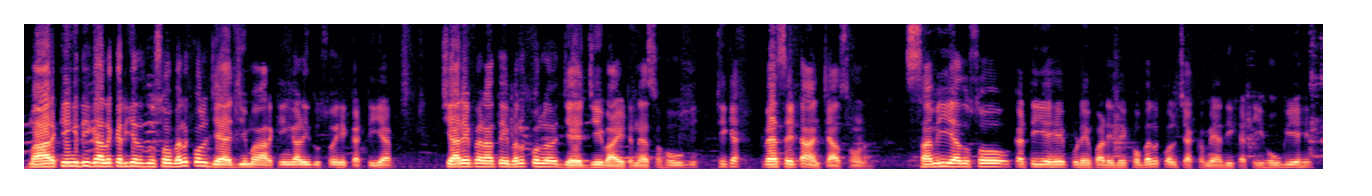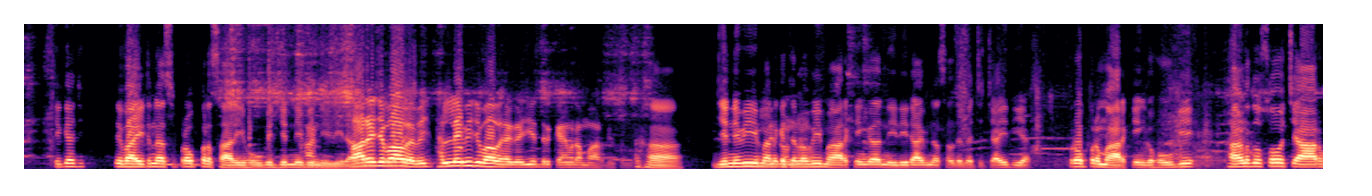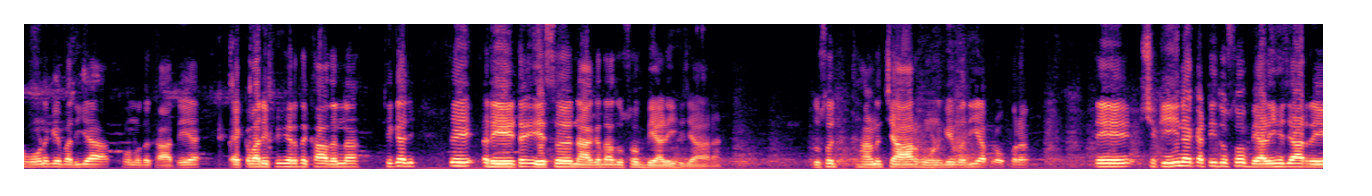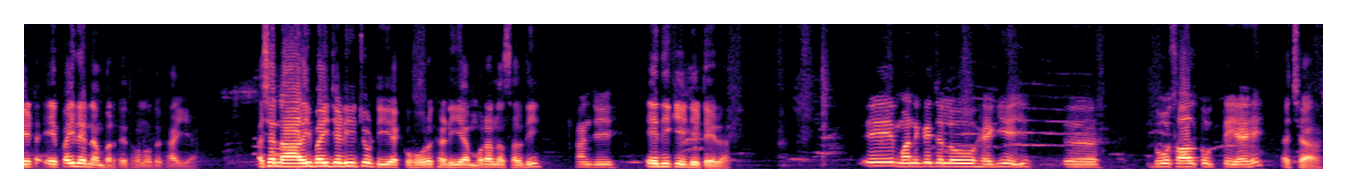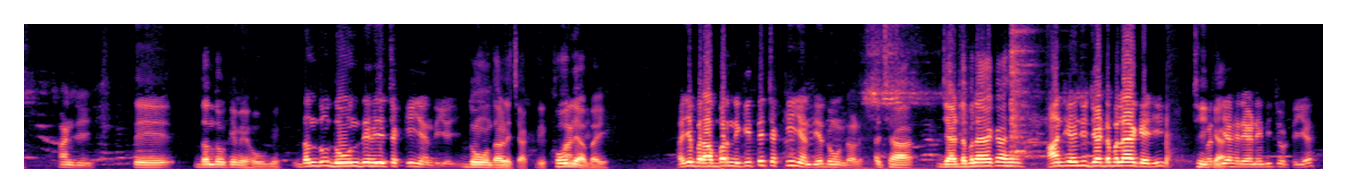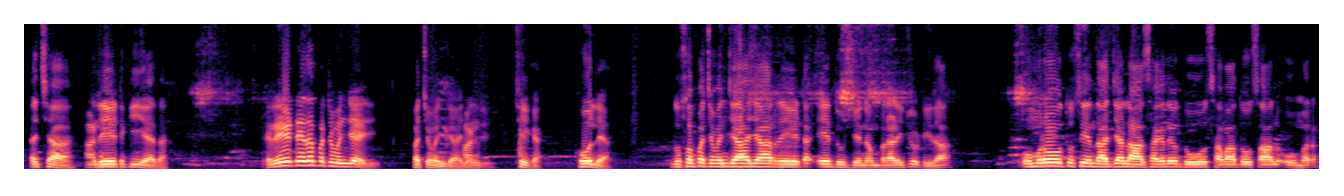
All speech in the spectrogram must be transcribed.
ਮਾਰਕਿੰਗ ਦੀ ਗੱਲ ਕਰੀਏ ਤਾਂ ਦੋਸਤੋ, ਬਿਲਕੁਲ ਜਾਇਜ਼ ਜੀ ਮਾਰਕਿੰਗ ਵਾਲੀ ਦੋਸਤੋ ਇਹ ਕੱਟੀ ਹੈ ਚਾਰੇ ਪੈਰਾਂ ਤੇ ਬਿਲਕੁਲ ਜਾਇਜ਼ ਜੀ ਵਾਈਟਨੈਸ ਹੋਊਗੀ ਠੀਕ ਹੈ? ਵੈਸੇ ਢਾਂਚਾ ਸੋਹਣਾ। ਸਮੀ ਆ ਦੋਸਤੋ ਕੱਟੀ ਇਹ ਪੁੜੇ ਪਾੜੇ ਦੇਖੋ ਬਿਲਕੁਲ ਚੱਕਮਿਆਂ ਦੀ ਕੱਟੀ ਹੋਊਗੀ ਇਹ ਠੀਕ ਹੈ ਜੀ? ਤੇ ਵਾਈਟਨੈਸ ਪ੍ਰੋਪਰ ਸਾਰੀ ਹੋਊਗੀ ਜਿੰਨੀ ਵੀ ਨੀਲੀ ਰਾਵੀ ਸਾਰੇ ਜਵਾਬ ਹੈ ਬਈ ਥੱਲੇ ਵੀ ਜਵਾਬ ਹੈਗਾ ਜੀ ਇੱਧਰ ਕੈਮਰਾ ਮਾਰ ਦਿਓ ਹਾਂ ਜਿੰਨੀ ਵੀ ਮੰਨ ਕੇ ਚੱਲੋ ਵੀ ਮਾਰਕਿੰਗ ਨੀਲੀ ਰਾਵੀ ਨਸਲ ਦੇ ਵਿੱਚ ਚਾਹੀਦੀ ਹੈ ਪ੍ਰੋਪਰ ਮਾਰਕਿੰਗ ਹੋਊਗੀ। ਥਣ 204 ਹੋਣਗੇ ਵਧੀਆ ਤੁਹਾਨੂੰ ਦਿਖਾਤੇ ਆ। ਇੱਕ ਵਾਰੀ ਫੇਰ ਦਿਖਾ ਦਿੰਨਾ ਠੀਕ ਹੈ ਜੀ? ਤੇ ਰੇਟ ਇਸ ਨਗ ਦਾ 242000 ਆ। 200 ਥਣ 4 ਹੋਣਗੇ ਵਧੀਆ ਪ੍ਰੋਪਰ ਤੇ ਸ਼ਕੀਨ ਹੈ ਕੱਟੀ 242000 ਰੇਟ ਇਹ ਪਹਿਲੇ ਨੰਬਰ ਤੇ ਤੁਹਾਨੂੰ ਦਿਖਾਈ ਆ। ਅੱਛਾ ਨਾਲ ਹੀ ਬਾਈ ਜਿਹੜੀ ਝੋਟੀ ਇੱਕ ਹੋਰ ਖੜੀ ਆ ਮੋਹਰਾ ਨਸਲ ਦੀ। ਹਾਂਜੀ। ਇਹਦੀ ਕੀ ਡਿਟੇਲ ਆ? ਇਹ ਮੰਨ ਕੇ ਚੱਲੋ ਹੈਗੀ ਹੈ ਜੀ 2 ਸਾਲ ਤੋਂ ਉੱਤੇ ਹੈ ਇਹ। ਅੱਛਾ। ਹਾਂਜੀ। ਤੇ ਦੰਦੋ ਕਿਵੇਂ ਹੋਊਗੀ? ਦੰਦੂ ਦੋਨ ਦੇ ਹਜੇ ਚੱਕੀ ਜਾਂਦੀ ਹੈ ਜੀ। ਦੋਂਦ ਵਾਲੇ ਚੱਕ ਦੀ ਖੋਲ ਲਿਆ ਬਾਈ। ਹਜੇ ਬਰਾਬਰ ਨਹੀਂ ਕੀਤੇ ਚੱਕੀ ਜਾਂਦੀ ਹੈ ਦੋਨ ਵਾਲੇ ਅੱਛਾ ਜੈਡ ਬਲੈਕ ਆ ਇਹ? ਹਾਂਜੀ ਹਾਂਜੀ ਜੈਡ ਬਲੈਕ ਹੈ ਜੀ। ਠੀਕ ਹੈ। ਵਧੀਆ ਹਰਿਆਣੇ ਦੀ ਝੋਟੀ ਹੈ। ਅੱਛਾ ਰੇਟ ਕੀ ਹੈ ਇਹਦਾ? ਰੇਟ ਇਹਦਾ 55 ਹੈ ਜੀ। 55000 ਹਾਂਜੀ। ਠੀਕ ਹੈ ਖੋਲ ਲਿਆ 255000 ਰੇਟ ਇਹ ਦੂਜੇ ਨੰਬਰ ਵਾਲੀ ਝੋਟੀ ਦਾ। ਉਮਰੋਂ ਤੁਸੀਂ ਅੰਦਾਜ਼ਾ ਲਾ ਸਕਦੇ ਹੋ 2 ਸਵਾ 2 ਸਾਲ ਉਮਰ।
